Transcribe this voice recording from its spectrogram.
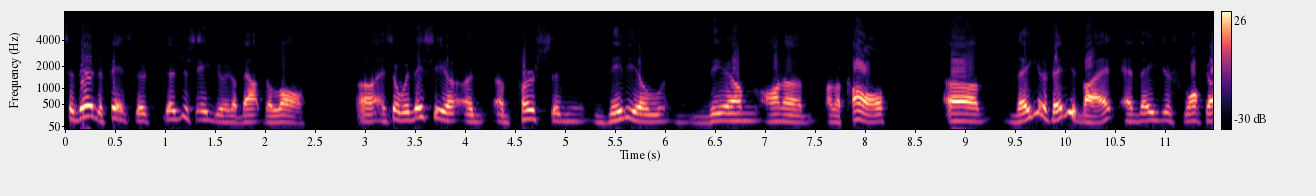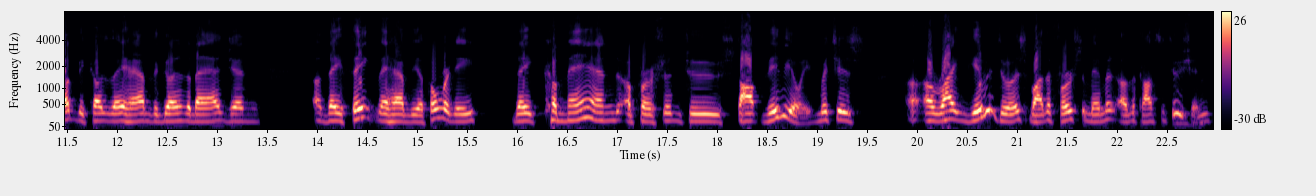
to their defense, they're they're just ignorant about the law. Uh, and so when they see a, a, a, person video them on a on a call, uh, they get offended by it and they just walk up because they have the gun and the badge and uh, they think they have the authority. They command a person to stop videoing, which is a, a right given to us by the First Amendment of the Constitution.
